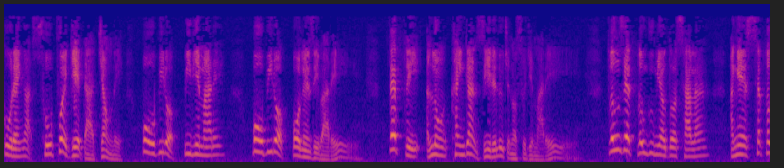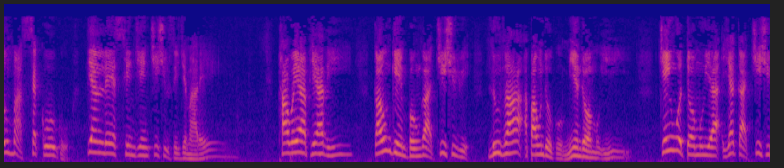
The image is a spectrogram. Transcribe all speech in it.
ကိုယ်တိုင်ကဆိုဖွဲ့ခဲ့တာကြောင့်လေပို့ပြီးတော့ပြီးပြင်းပါတယ်ပို့ပြီးတော့ပေါ်လွင်စေပါတယ်တက်သေးအလွန်ခိုင်ကန့်စေတယ်လို့ကျွန်တော်ဆိုချင်ပါတယ် 33ခုမြောက်သောဆာလံအငယ်73မှ79ကိုပြန်လဲဆင်ခြင်ကြည့်ရှုစေခြင်းပါတယ်။ထာဝရဘုရားသည် ကောင်းကင်ဘုံကကြည့်ရှု၍လူသားအပေါင်းတို့ကိုမြင်တော်မူ၏။ကျင်းဝတ်တော်မူရာအရက်ကကြည့်ရှု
